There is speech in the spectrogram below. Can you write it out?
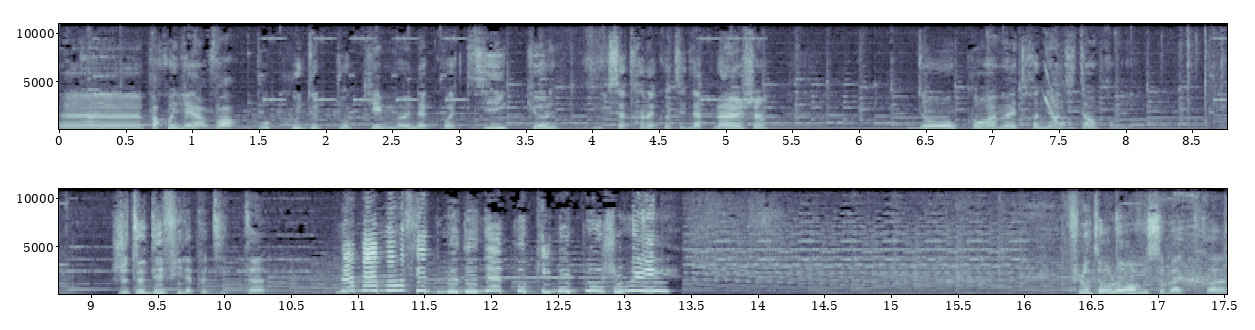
Euh, par contre, il va y avoir beaucoup de Pokémon aquatiques, vu que ça traîne à côté de la plage. Donc, on va mettre Nyandita en premier. Je te défie, la petite. Ma maman vient de me donner un Pokémon pour jouer Flotteur on veut se battre.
